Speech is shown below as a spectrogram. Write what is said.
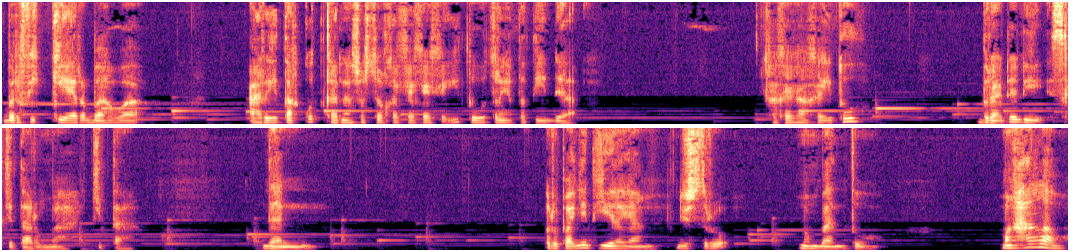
berpikir bahwa Ari takut karena sosok kakek-kakek itu ternyata tidak. Kakek-kakek itu berada di sekitar rumah kita. Dan rupanya dia yang justru membantu menghalau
